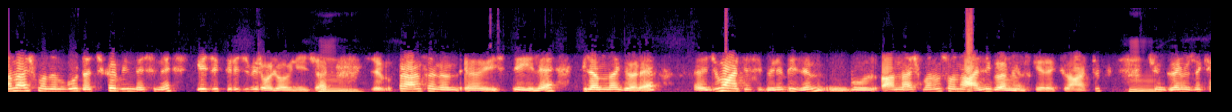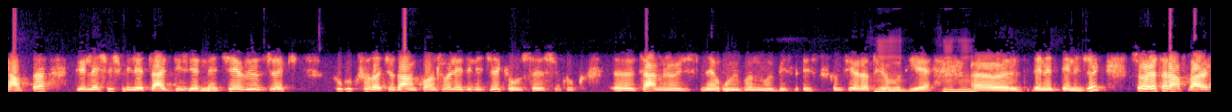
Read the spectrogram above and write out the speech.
anlaşmanın burada çıkabilmesini geciktirici bir rol oynayacak. Hmm. Fransa'nın e, isteğiyle planına göre e, Cumartesi günü bizim bu anlaşmanın son halini görmemiz gerekiyor artık. Hmm. Çünkü önümüzdeki hafta Birleşmiş Milletler dillerine çevrilecek hukuksal açıdan kontrol edilecek, uluslararası hukuk e, terminolojisine uygun mu bir sıkıntı yaratıyor hı. mu diye E, denetlenecek. Sonra taraflar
